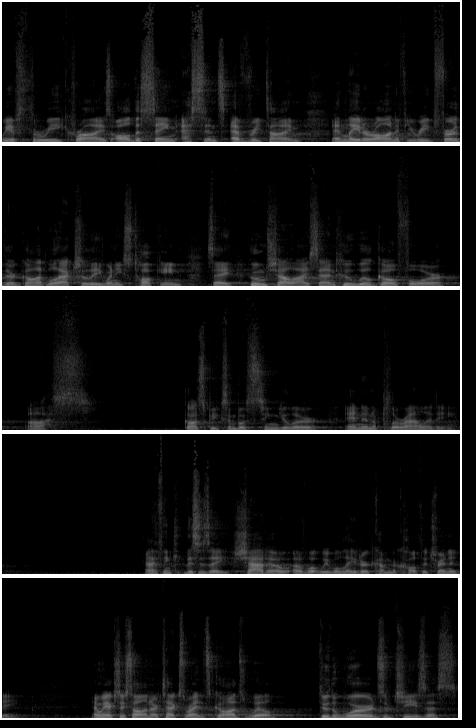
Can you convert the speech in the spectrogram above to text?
we have three cries, all the same essence every time. And later on, if you read further, God will actually, when he's talking, say, Whom shall I send? Who will go for us? God speaks in both singular and in a plurality. And I think this is a shadow of what we will later come to call the Trinity. And we actually saw in our text, right? It's God's will through the words of Jesus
